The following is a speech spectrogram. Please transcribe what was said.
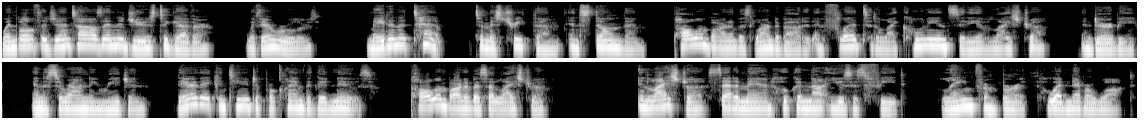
When both the Gentiles and the Jews, together with their rulers, made an attempt to mistreat them and stone them, Paul and Barnabas learned about it and fled to the Lycaonian city of Lystra and Derbe and the surrounding region. There they continued to proclaim the good news. Paul and Barnabas at Lystra in Lystra sat a man who could not use his feet, lame from birth, who had never walked.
